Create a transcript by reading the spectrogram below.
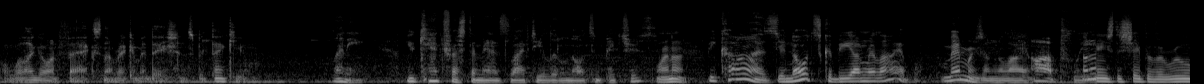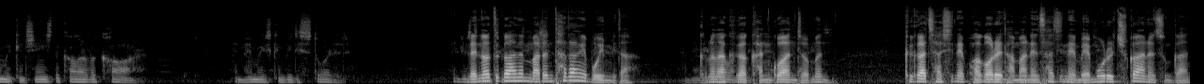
Oh, well, I go on facts, not recommendations, but thank you. Lenny, you can't trust a man's life to your little notes and pictures. Why not? Because your notes could be unreliable. Memory's unreliable. Ah, It please. can change the shape of a room, it can change the color of a car. And memories can be distorted. 레너드가 하는 말은 타당해 보입니다. 그러나 그가 간과한 점은. 그가 자신의 과거를 담아낸 사진에 메모를 추가하는 순간.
